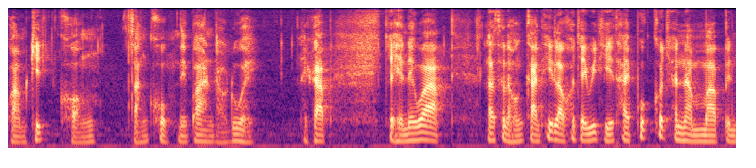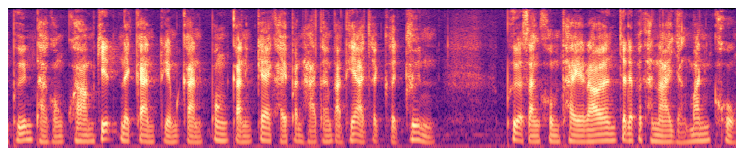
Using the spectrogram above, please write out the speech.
ความคิดของสังคมในบ้านเราด้วยนะครับ จะเห็นได้ว่า ลักษณะของการที่เราเข้าใจวิถีไทยปุ๊บก็จะนำมาเป็นพื้นฐานของความคิดในการเตรียมการป้องกันแก้ไขปัญหาต่างๆ ที่อาจจะเกิดขึ้น เพื่อสังคมไทยเราจะได้พัฒนาอย่างมั่นคง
